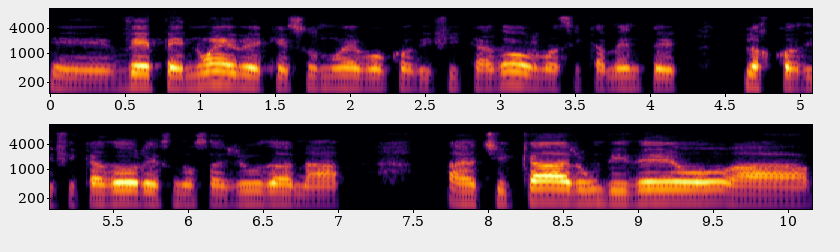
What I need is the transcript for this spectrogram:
eh, VP9, que es un nuevo codificador. Básicamente los codificadores nos ayudan a, achicar un video a,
